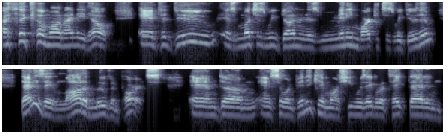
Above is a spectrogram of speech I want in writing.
I said, come on, I need help. And to do as much as we've done in as many markets as we do them, that is a lot of moving parts. And um, and so when Penny came on, she was able to take that and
